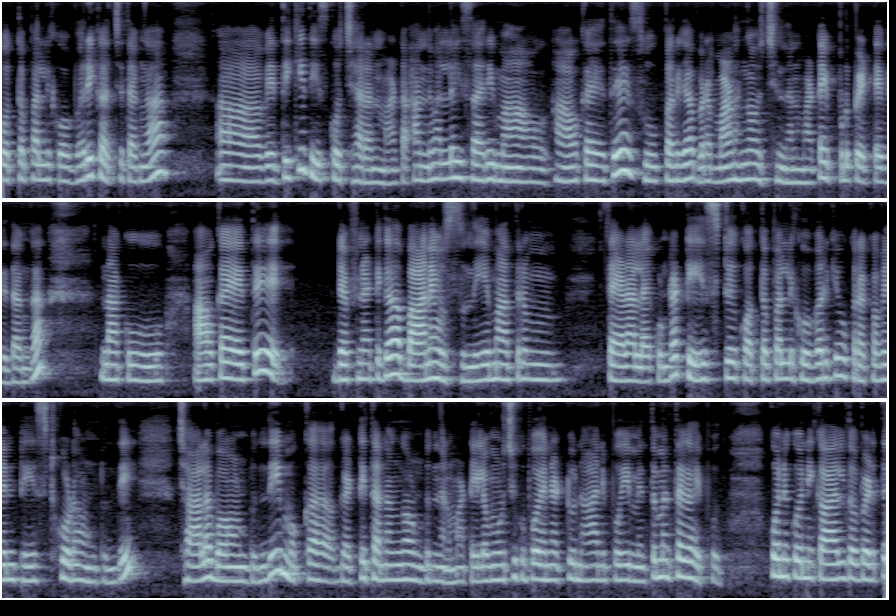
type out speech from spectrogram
కొత్తపల్లి కొబ్బరి ఖచ్చితంగా వెతికి తీసుకొచ్చారనమాట అందువల్ల ఈసారి మా ఆవకాయ అయితే సూపర్గా బ్రహ్మాండంగా వచ్చిందనమాట ఇప్పుడు పెట్టే విధంగా. నాకు ఆవకాయ అయితే డెఫినెట్గా బాగానే వస్తుంది. ఏమాత్రం తేడా లేకుండా టేస్ట్ కొత్తపల్లి కొబ్బరికి ఒక రకమైన టేస్ట్ కూడా ఉంటుంది. చాలా బాగుంటుంది. మొక్క గట్టితనంగా ఉంటుంది అనమాట ఇలా ముడుచుకుపోయినట్టు నానిపోయి మెత్త మెత్తగా అయిపోదు. కొన్ని కొన్ని కాయలతో పెడితే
